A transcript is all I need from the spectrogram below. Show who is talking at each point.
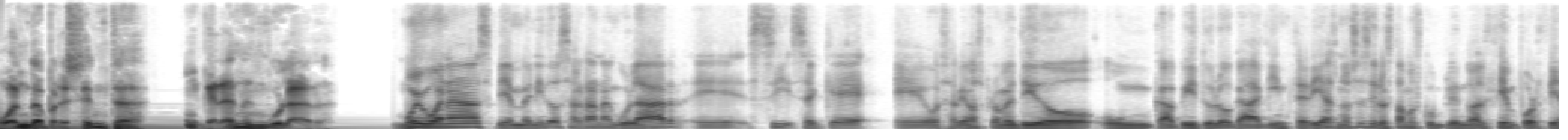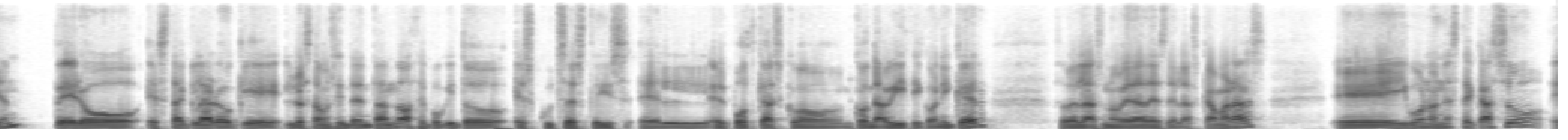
Speaker 1: Cuando presenta Gran Angular.
Speaker 2: Muy buenas, bienvenidos a Gran Angular. Eh, sí, sé que eh, os habíamos prometido un capítulo cada 15 días. No sé si lo estamos cumpliendo al 100%, pero está claro que lo estamos intentando. Hace poquito escuchasteis el, podcast con, David y con Iker sobre las novedades de las cámaras. Eh, y bueno, en este caso,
